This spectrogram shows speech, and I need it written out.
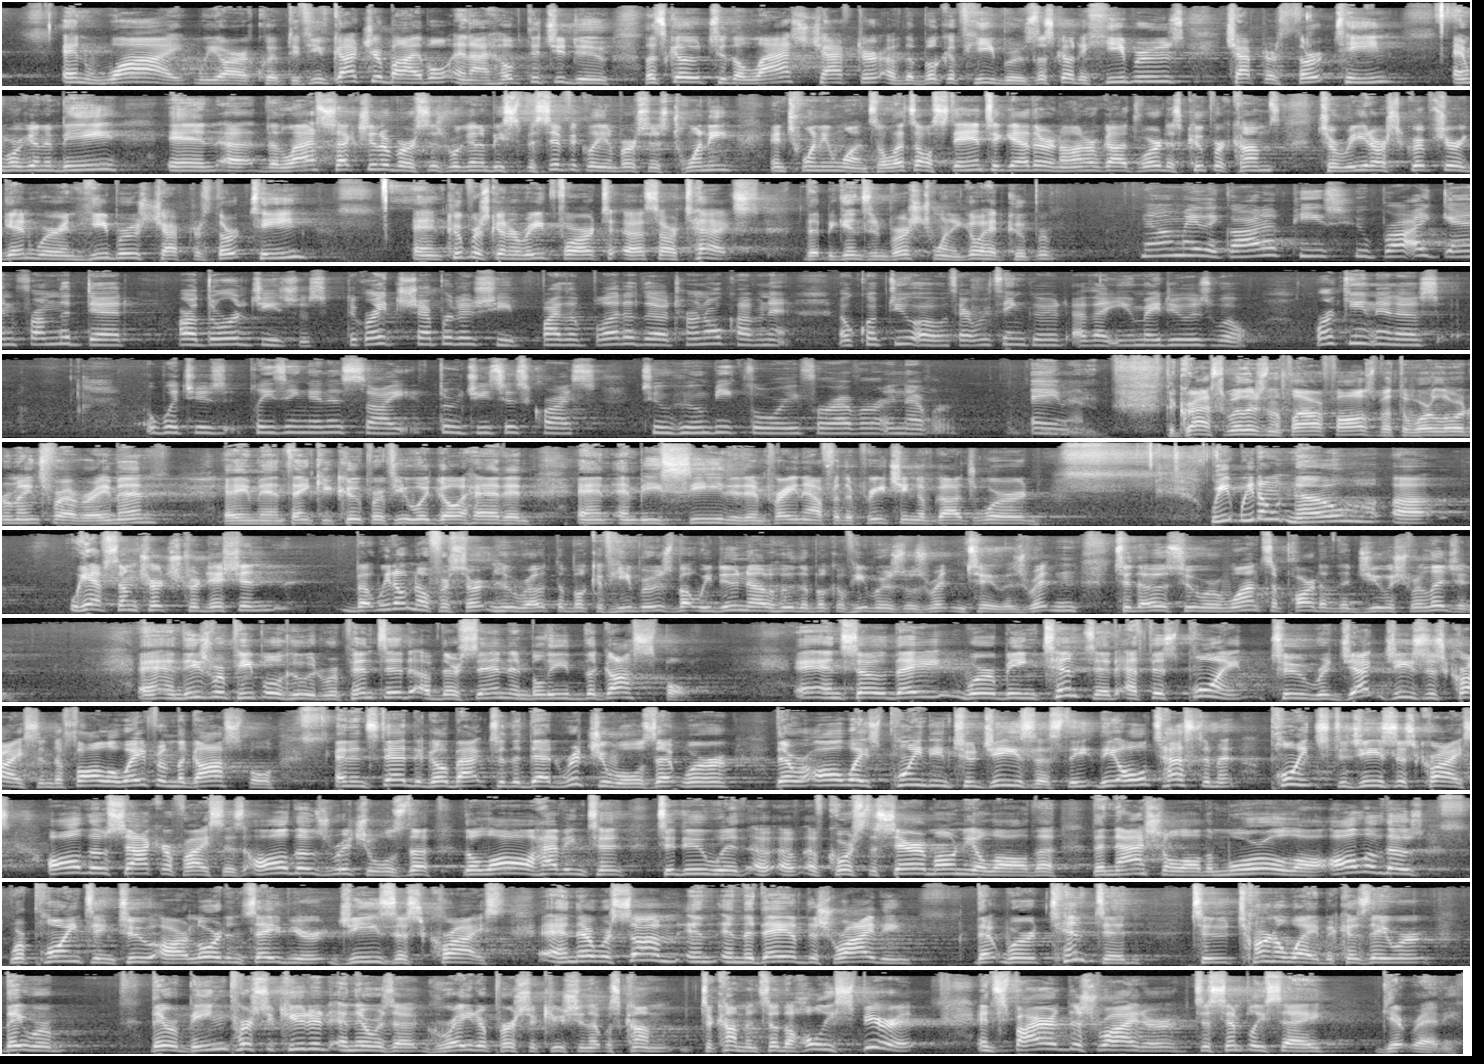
and why we are equipped. If you've got your Bible, and I hope that you do, let's go to the last chapter of the book of Hebrews. Let's go to Hebrews chapter 13. And we're going to be in uh, the last section of verses. We're going to be specifically in verses 20 and 21. So let's all stand together in honor of God's word as Cooper comes to read our scripture. Again, we're in Hebrews chapter 13. And Cooper's going to read for our t- us our text that begins in verse 20. Go ahead, Cooper. Now may the God of peace, who brought again from the dead our Lord Jesus, the great shepherd of sheep, by the blood of the eternal covenant, equipped you all with everything good that you may do his will, working in us which is pleasing in his sight through Jesus Christ, to whom be glory forever and ever. Amen. The grass withers and the flower falls, but the word of the Lord remains forever. Amen. Amen. Thank you, Cooper. If you would go ahead and, and, and be seated and pray now for the preaching of God's word. We, we don't know. Uh, we have some church tradition, but we don't know for certain who wrote the book of Hebrews, but we do know who the book of Hebrews was written to. It was written to those who were once a part of the Jewish religion. And these were people who had repented of their sin and believed the gospel. And so they were being tempted at this point to reject Jesus Christ and to fall away from the gospel and instead to go back to the dead rituals that were, that were always pointing to Jesus. The, the Old Testament points to Jesus Christ. All those sacrifices, all those rituals, the, the law having to, to do with, uh, of course, the ceremonial law, the, the national law, the moral law, all of those were pointing to our Lord and Savior, Jesus Christ. And there were some in, in the day of this writing that were tempted to turn away because they were, they were, they were being persecuted and there was a greater persecution that was come to come. And so the Holy Spirit inspired this writer to simply say, get ready.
